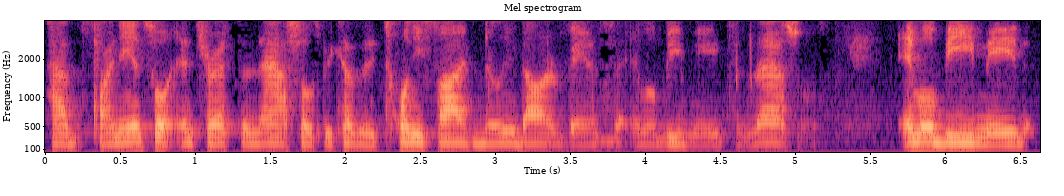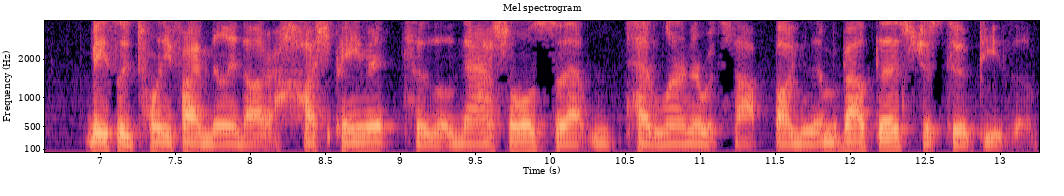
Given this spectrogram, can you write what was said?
had financial interest in Nationals because of a $25 million advance that MLB made to Nationals. MLB made basically $25 million hush payment to the Nationals so that Ted Lerner would stop bugging them about this just to appease them.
